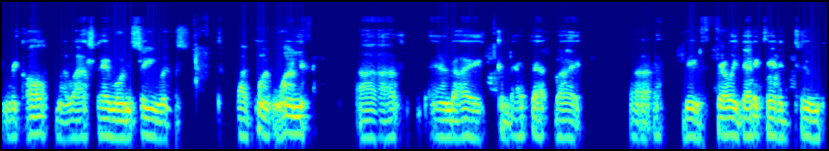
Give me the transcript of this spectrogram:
can recall. My last A1C was 5.1, uh, and I combat that by uh, being fairly dedicated to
